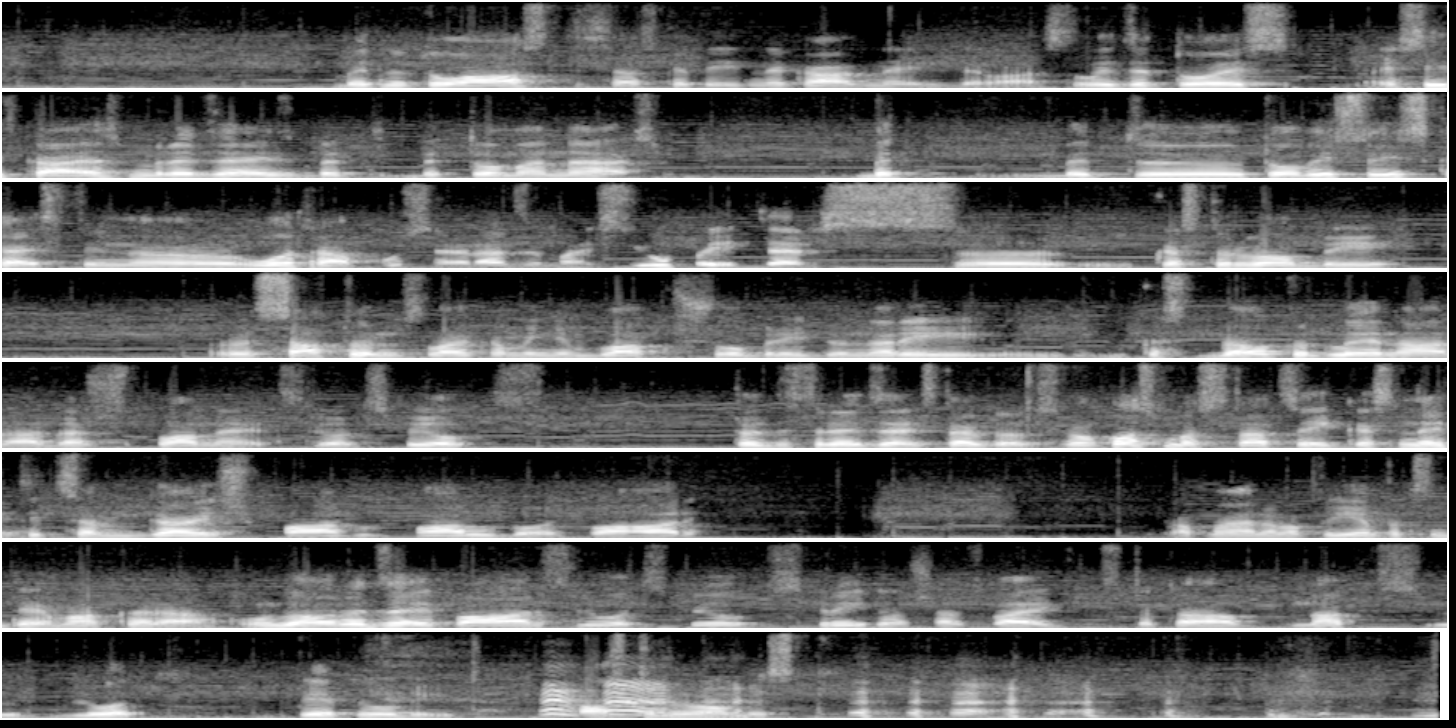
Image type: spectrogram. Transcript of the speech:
Bet nu, to asti saskatīt nekādu neizdevās. Līdz ar to es, es it kā esmu redzējis, bet, bet tomēr neesmu. Bet, bet uh, to visu izskaistina otrā pusē redzamais Jupiters, uh, kas tur vēl bija. Uh, Saturns, laikam, viņam blakus šobrīd, un arī kas vēl tur lien ārā, dažas planētas ļoti spilgtas. Tad es redzēju starptautisko kosmosa staciju, kas neticami gaiši pār, pārlidoja pāri. Apmēram ap 11. vakarā. Un vēl redzēju pāris ļoti spilgtas krītošās zvaigznes. Tā kā naktis ļoti piepildīta astronomiski.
